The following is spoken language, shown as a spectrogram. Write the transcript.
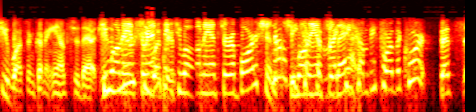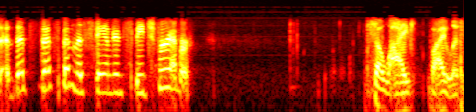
she wasn't going to answer that. She you won't answer she anything. She won't answer abortion. No, she won't answer it might that. become before the court. That's that's that's been the standard speech forever. So why why listen?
